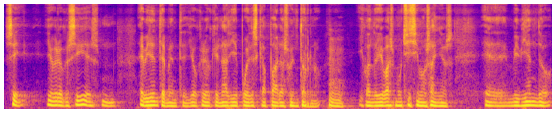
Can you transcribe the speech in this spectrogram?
Sí, yo creo que sí, es mm, evidentemente. Yo creo que nadie puede escapar a su entorno. Y cuando llevas muchísimos años eh, viviendo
